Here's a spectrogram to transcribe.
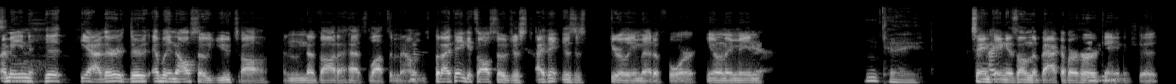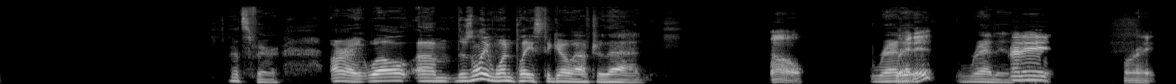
I mean, the, yeah, there, there. I mean, also Utah and Nevada has lots of mountains, but I think it's also just. I think this is purely a metaphor. You know what I mean? okay, Same I- thing as on the back of a hurricane and shit. That's fair. All right, well, um, there's only one place to go after that. Oh, Reddit. Reddit. Reddit. Reddit. All right,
